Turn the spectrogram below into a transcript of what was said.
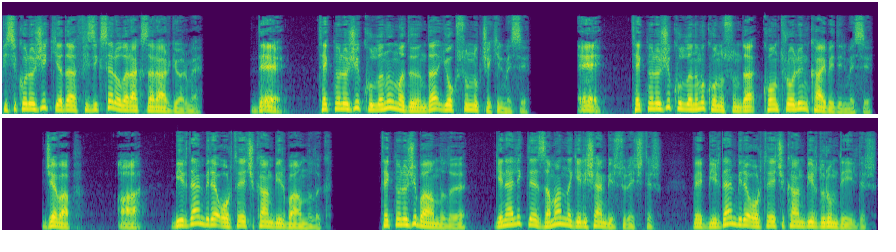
Psikolojik ya da fiziksel olarak zarar görme. D. Teknoloji kullanılmadığında yoksunluk çekilmesi. E. Teknoloji kullanımı konusunda kontrolün kaybedilmesi. Cevap A. Birdenbire ortaya çıkan bir bağımlılık. Teknoloji bağımlılığı, genellikle zamanla gelişen bir süreçtir ve birdenbire ortaya çıkan bir durum değildir.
